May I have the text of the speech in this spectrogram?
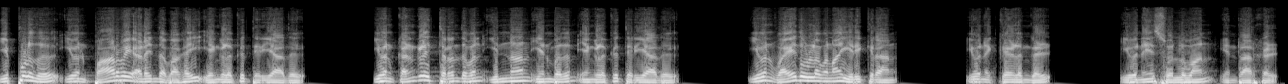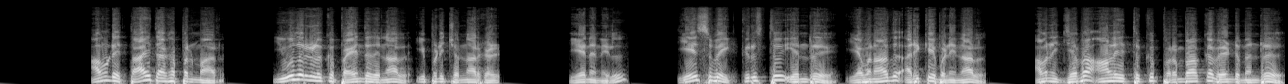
இப்பொழுது இவன் பார்வை அடைந்த வகை எங்களுக்கு தெரியாது. இவன் கண்களைத் திறந்தவன் இன்னான் என்பதும் எங்களுக்கு தெரியாது. இவன் வயதுள்ளவனாய் இருக்கிறான். இவனை கேளுங்கள். இவனே சொல்லுவான் என்றார்கள். அவனுடைய தாய் தகப்பன்மார் யூதர்களுக்கு பயந்ததினால் இப்படி சொன்னார்கள். ஏனெனில் இயேசுவை கிறிஸ்து என்று எவனாவது அறிக்கை பண்ணினால் அவனை ஜெப ஆலயத்துக்கு புறம்பாக்க வேண்டுமென்று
